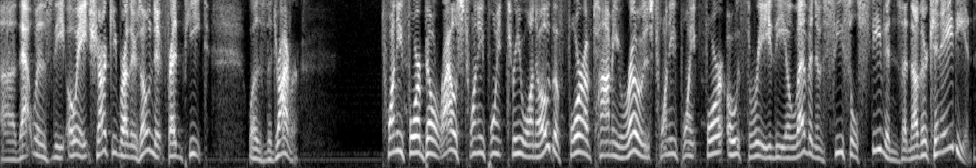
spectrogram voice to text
Uh, that was the 08 Sharkey Brothers owned it. Fred Pete was the driver. 24 Bill Rouse, 20.310. The 4 of Tommy Rose, 20.403. The 11 of Cecil Stevens, another Canadian,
